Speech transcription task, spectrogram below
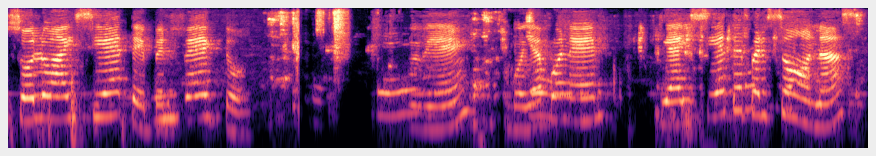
solo hay siete. Perfecto. Muy bien. Voy a poner que hay siete personas,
